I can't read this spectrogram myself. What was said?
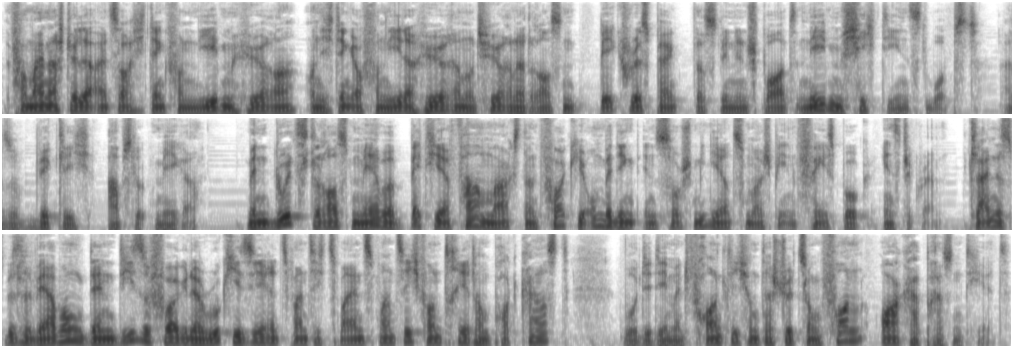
von meiner Stelle als auch, ich denke von jedem Hörer und ich denke auch von jeder Hörerin und Hörer da draußen, big Respect, dass du in den Sport neben Schichtdienst wuppst. Also wirklich absolut mega. Wenn du jetzt daraus mehr über Betty erfahren magst, dann folg ihr unbedingt in Social Media, zum Beispiel in Facebook, Instagram. Kleines bisschen Werbung, denn diese Folge der Rookie-Serie 2022 von Triathlon Podcast wurde dir mit freundlicher Unterstützung von Orca präsentiert.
